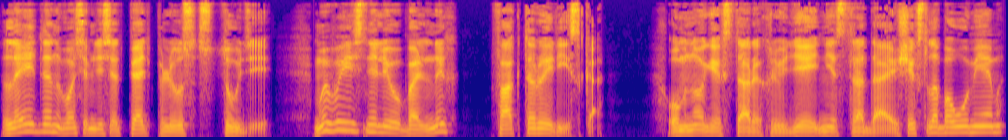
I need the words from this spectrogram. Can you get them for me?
Лейден 85 плюс студии. Мы выяснили у больных факторы риска. У многих старых людей, не страдающих слабоумием,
